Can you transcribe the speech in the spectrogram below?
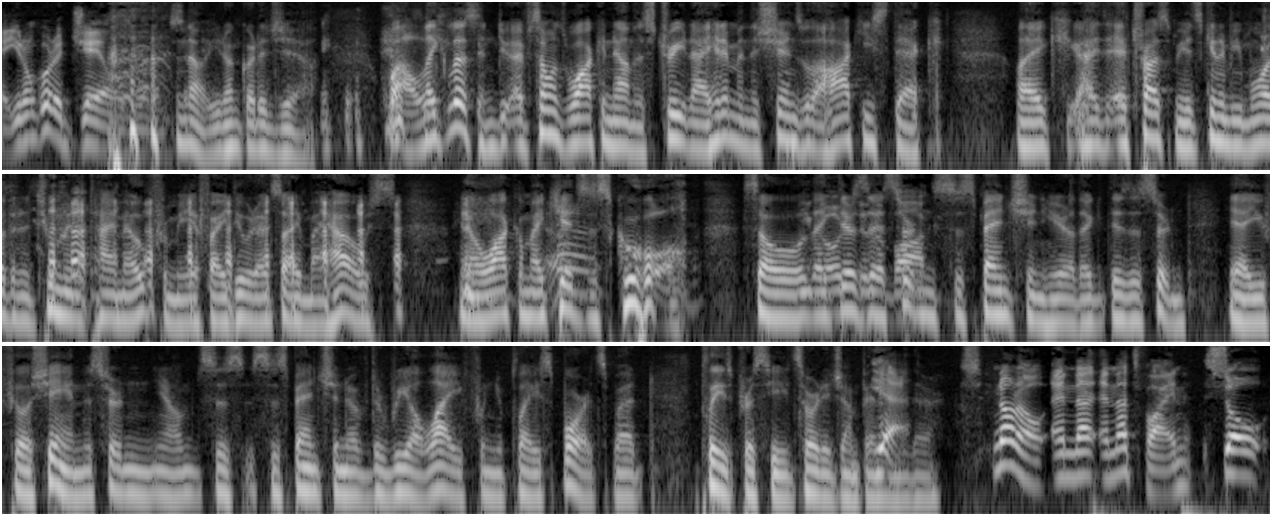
you don't go to jail. Is what I'm. No, you don't go to jail. well, like, listen, dude, if someone's walking down the street and I hit him in the shins with a hockey stick, like, I, I- trust me, it's going to be more than a two minute timeout for me if I do it outside my house. You know, walking my kids to school. So, You like, there's a the certain box. suspension here. Like, there's a certain, yeah, you feel shame. There's certain, you know, sus- suspension of the real life when you play sports. But please proceed. Sorry to jump in yeah. there. No, no, and that and that's fine. So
